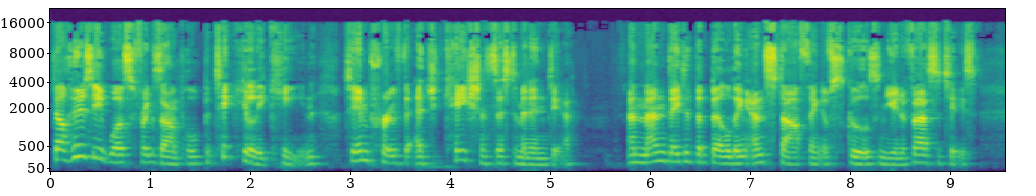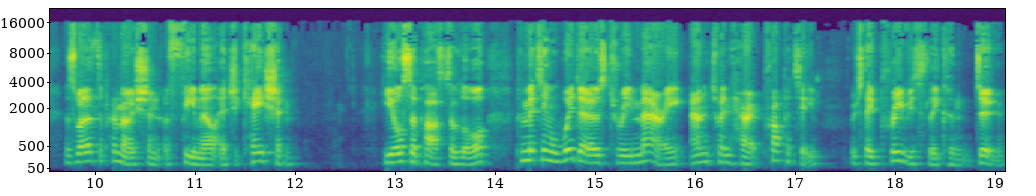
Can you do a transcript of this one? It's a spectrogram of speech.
Dalhousie was, for example, particularly keen to improve the education system in India, and mandated the building and staffing of schools and universities, as well as the promotion of female education. He also passed a law permitting widows to remarry and to inherit property, which they previously couldn't do.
